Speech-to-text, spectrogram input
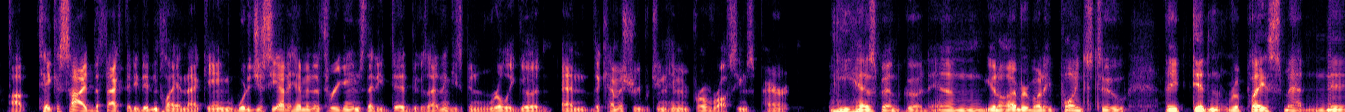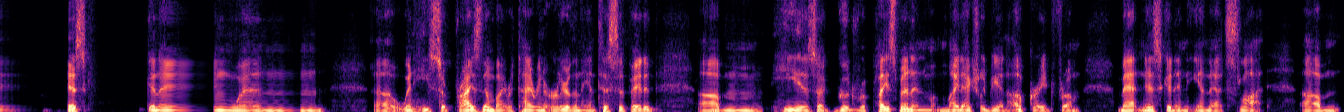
Uh, take aside the fact that he didn't play in that game, what did you see out of him in the three games that he did? Because I think he's been really good, and the chemistry between him and Provorov seems apparent. He has been good, and you know everybody points to they didn't replace Matt Niskanen when uh, when he surprised them by retiring earlier than they anticipated. Um, he is a good replacement and might actually be an upgrade from Matt Niskanen in, in that slot. Um,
